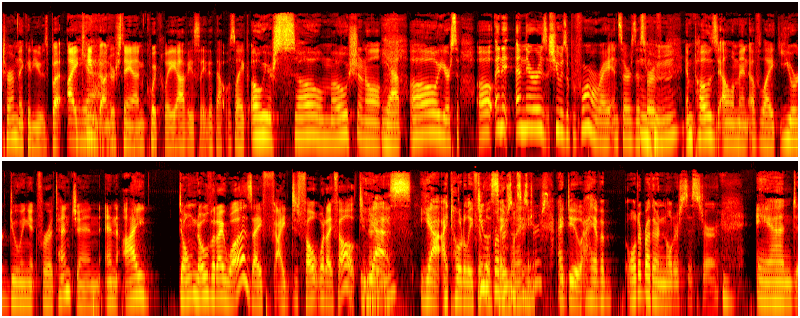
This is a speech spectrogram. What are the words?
term they could use, but I came to understand quickly, obviously, that that was like, oh, you're so emotional. Yeah. Oh, you're so. Oh, and it and there is. She was a performer, right? And so there's this sort Mm-hmm. of imposed element of like you're doing it for attention, and I don't know that I was. I, just felt what I felt. You know what I mean? yes yeah i totally feel you the have brothers same and way. sisters? i do i have a older brother and an older sister and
